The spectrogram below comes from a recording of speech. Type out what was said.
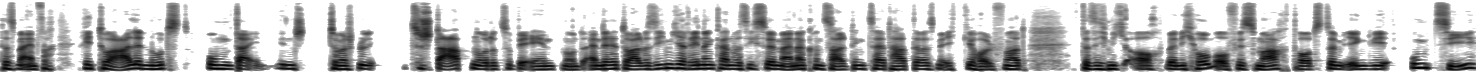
dass man einfach Rituale nutzt, um da in, zum Beispiel zu starten oder zu beenden. Und ein Ritual, was ich mich erinnern kann, was ich so in meiner Consulting-Zeit hatte, was mir echt geholfen hat, dass ich mich auch, wenn ich Homeoffice mache, trotzdem irgendwie umziehe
